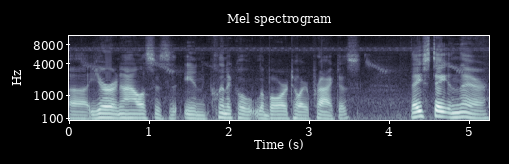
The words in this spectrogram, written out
uh, urinalysis in clinical laboratory practice, they state in there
